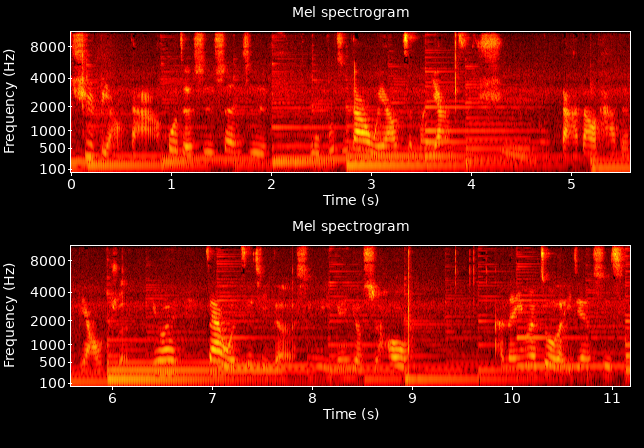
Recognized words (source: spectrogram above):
去表达，或者是甚至我不知道我要怎么样子去达到他的标准，因为在我自己的心里面，有时候。可能因为做了一件事情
